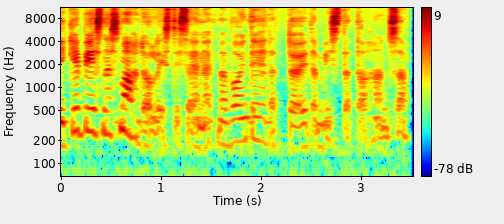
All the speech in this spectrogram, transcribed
digibisnes mahdollisti sen, että mä voin tehdä töitä mistä tahansa.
